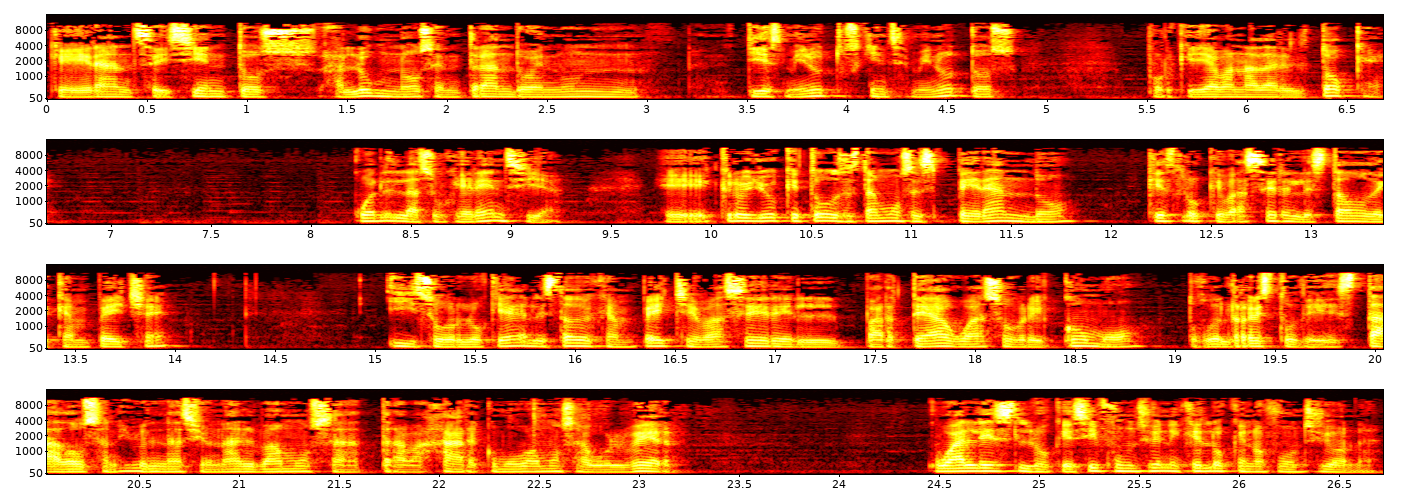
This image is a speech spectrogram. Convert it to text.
que eran 600 alumnos entrando en un 10 minutos, 15 minutos, porque ya van a dar el toque. ¿Cuál es la sugerencia? Eh, creo yo que todos estamos esperando qué es lo que va a hacer el estado de Campeche y sobre lo que haga el estado de Campeche va a ser el parteagua sobre cómo todo el resto de estados a nivel nacional vamos a trabajar, cómo vamos a volver, cuál es lo que sí funciona y qué es lo que no funciona.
